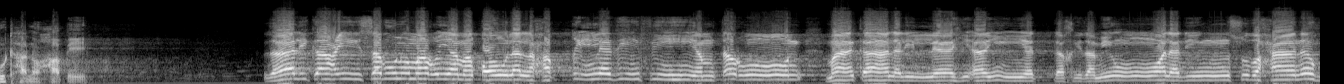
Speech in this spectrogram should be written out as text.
উঠানো হবে ذلك عيسى بن مريم قول الحق الذي فيه يمترون ما كان لله أن يتخذ من ولد سبحانه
